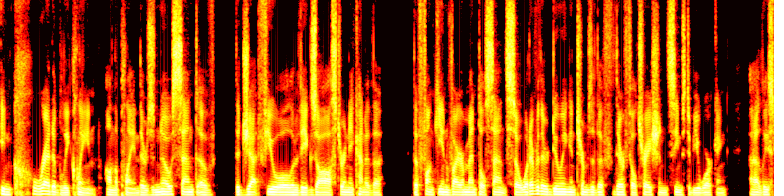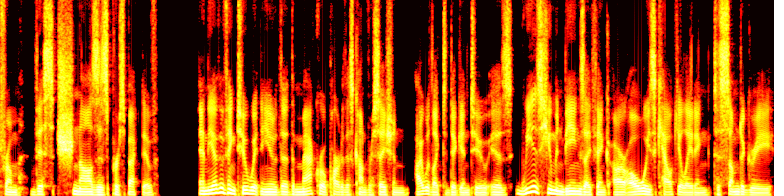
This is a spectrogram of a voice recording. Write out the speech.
incredibly clean on the plane. There's no scent of the jet fuel or the exhaust or any kind of the the funky environmental sense. So whatever they're doing in terms of the, their filtration seems to be working, uh, at least from this schnozz's perspective. And the other thing too, Whitney, you know, the, the macro part of this conversation I would like to dig into is we as human beings, I think, are always calculating to some degree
